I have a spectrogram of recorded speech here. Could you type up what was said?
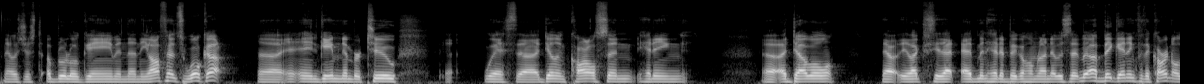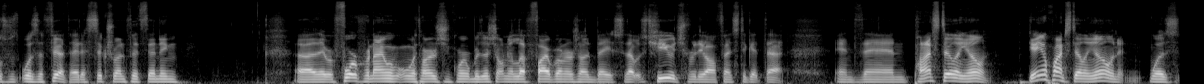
that was just a brutal game. And then the offense woke up uh, in, in, game number two uh, with uh, Dylan Carlson hitting uh, a double. Now, you like to see that. Edman hit a big home run. It was a, a big inning for the Cardinals. Was, was the fifth. They had a six-run fifth inning. Uh, they were four for nine with runners in scoring position, only left five runners on base. So that was huge for the offense to get that. And then Ponce de Leon. Daniel Ponce de Leon was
